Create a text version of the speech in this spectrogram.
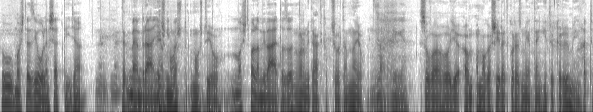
Hú, most ez jól esett így a nem, mert te... membránja. És most, most jó. Most valami változott. Valamit átkapcsoltam, na jó. Na, igen. Szóval, hogy a, a magas életkor az miért enyhítő körülmény? Hát,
